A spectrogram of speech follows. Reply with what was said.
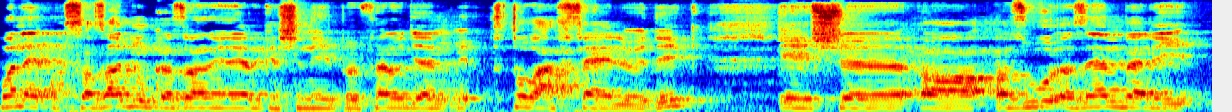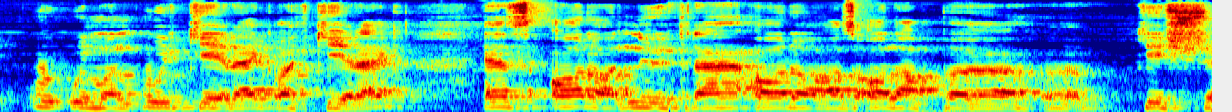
van egy, az agyunk az nagyon érdekesen épül fel, ugye tovább fejlődik, és a, az, új, az emberi úgymond új kéreg, agykéreg, ez arra nőtt rá, arra az alap kis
